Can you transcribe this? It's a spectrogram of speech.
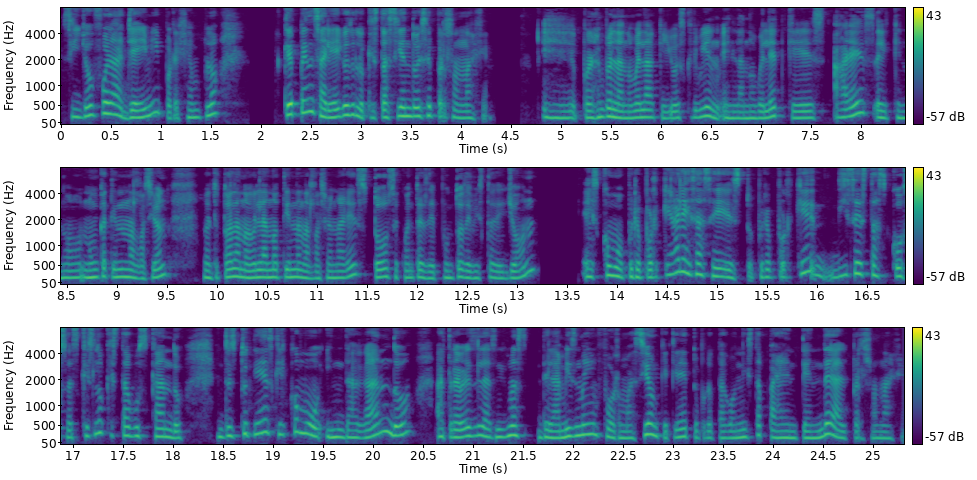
si yo fuera Jamie, por ejemplo, ¿qué pensaría yo de lo que está haciendo ese personaje? Eh, por ejemplo, en la novela que yo escribí, en, la novelette, que es Ares, el que no, nunca tiene narración, durante toda la novela no tiene narración Ares, todo se cuenta desde el punto de vista de John. Es como, pero ¿por qué Ares hace esto? ¿Pero por qué dice estas cosas? ¿Qué es lo que está buscando? Entonces tú tienes que ir como indagando a través de las mismas, de la misma información que tiene tu protagonista para entender al personaje.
